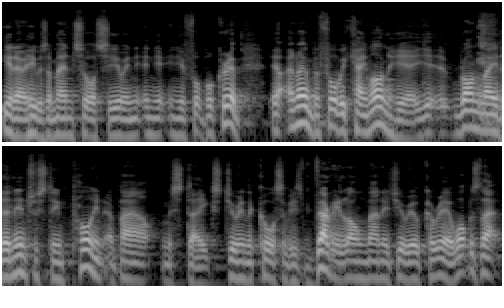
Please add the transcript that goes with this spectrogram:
you know, he was a mentor to you in, in, your, in your football career. I know before we came on here, you, Ron made an interesting point about mistakes during the course of his very long managerial career. What was that?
